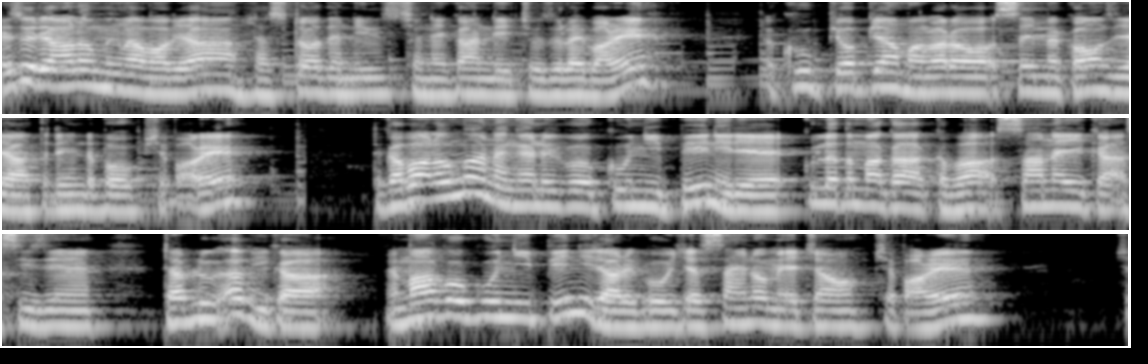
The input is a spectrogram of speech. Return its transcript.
မိတ်ဆွေတွေအားလုံးမင်္ဂလာပါဗျာ Let's Start the News Channel ကနေကြိုဆိုလိုက်ပါရစေအခုပြောပြမှာကတော့စိတ်မကောင်းစရာသတင်းတစ်ပုဒ်ဖြစ်ပါတယ်တကမ္ဘာလုံးကနိုင်ငံတွေကိုကူညီပေးနေတဲ့ကုလသမဂ္ဂကမ္ဘာစားနပ်ရိက္ခာအစီအစဉ် WFP ကမြန်မာကိုကူညီပေးနေတာတွေကိုရပ်ဆိုင်းတော့မယ့်အကြောင်းဖြစ်ပါတယ်ရ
